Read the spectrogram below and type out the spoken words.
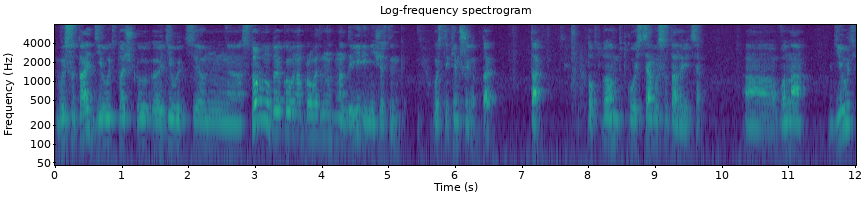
висота ділить точку, е, ділить ем, сторону, до якої вона проведена, на дві рівні частинки. Ось таким чином, так? Так. Тобто, випадку ось ця висота, дивіться, а, вона ділить.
